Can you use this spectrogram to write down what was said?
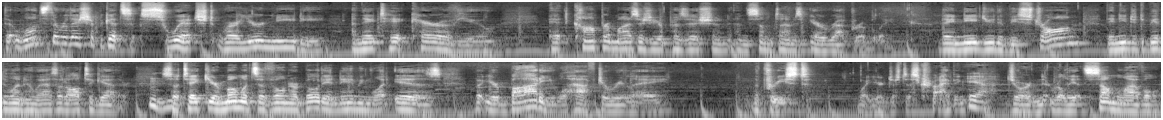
that once the relationship gets switched where you're needy and they take care of you, it compromises your position and sometimes irreparably. They need you to be strong. They need you to be the one who has it all together. Mm-hmm. So take your moments of vulnerability and naming what is, but your body will have to relay the priest, what you're just describing, Yeah. Jordan. That really, at some level,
